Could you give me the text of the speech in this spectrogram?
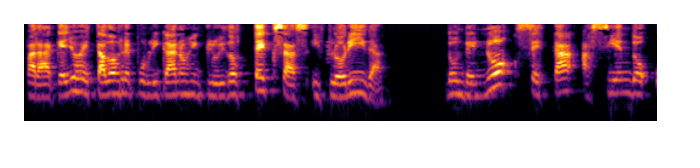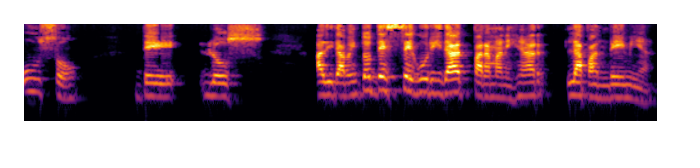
para aquellos estados republicanos, incluidos Texas y Florida, donde no se está haciendo uso de los aditamentos de seguridad para manejar la pandemia.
